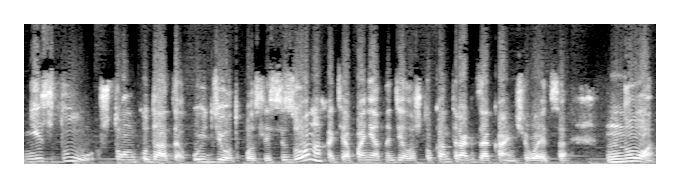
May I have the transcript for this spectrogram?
не жду, что он куда-то уйдет после сезона, хотя понятное дело, что контракт заканчивается. Но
